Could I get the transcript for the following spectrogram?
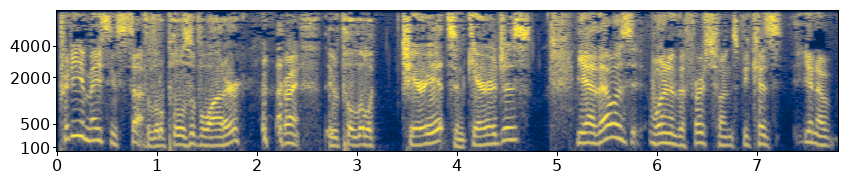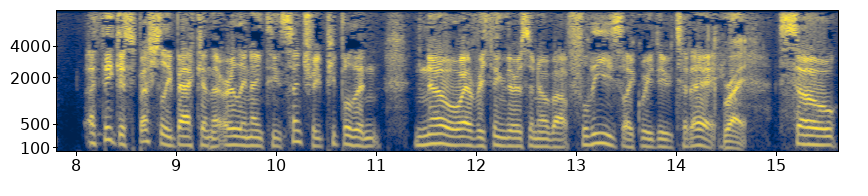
Pretty amazing stuff. the little pools of water. right. they would pull little chariots and carriages. Yeah, that was one of the first ones because, you know, I think especially back in the early 19th century, people didn't know everything there is to know about fleas like we do today. Right. So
